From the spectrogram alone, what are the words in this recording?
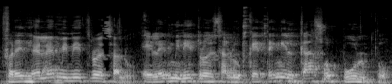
Freddy Él es ministro de Salud. él es ministro de Salud, que está en el caso Pulpo.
